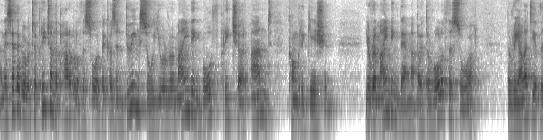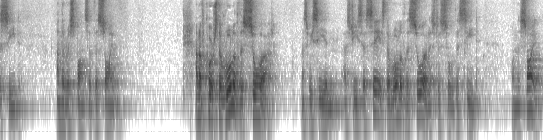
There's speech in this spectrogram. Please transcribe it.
And they said that we were to preach on the parable of the sower because in doing so, you were reminding both preacher and congregation. You're reminding them about the role of the sower, the reality of the seed, and the response of the soil. And of course, the role of the sower, as we see in, as Jesus says, the role of the sower is to sow the seed on the soil.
